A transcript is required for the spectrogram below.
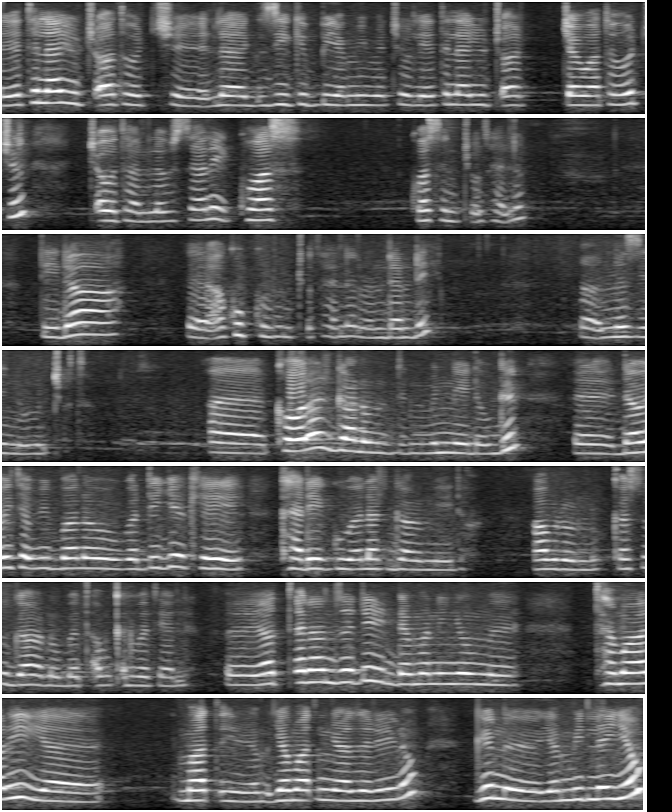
የተለያዩ ጨዋታዎች ለዚህ ግቢ የሚመቸው የተለያዩ ጨዋታዎችን እንጫወታለን። ለምሳሌ ኳስ ኳስ እንጫወታለን። ሌላ አኩኩሉ እንጫወታለን። አንዳንዴ እነዚህ ነው የምንጫወተው። ከወላጅ ጋር ነው የምንሄደው፣ ግን ዳዊት የሚባለው ጓደኛ ከኔ ወላጅ ጋር ነው የሚሄደው። አብሮን ነው ከእሱ ጋር ነው በጣም ቅርበት ያለ። ያጠናን ዘዴ እንደ ማንኛውም ተማሪ የማጥኛ ዘዴ ነው፣ ግን የሚለየው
